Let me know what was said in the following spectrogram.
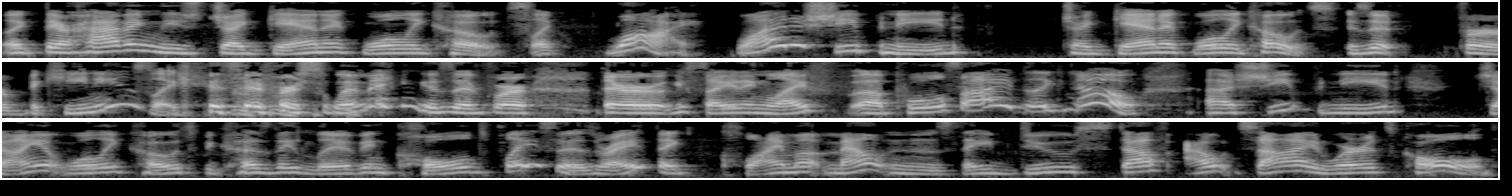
Like, they're having these gigantic woolly coats. Like, why? Why do sheep need gigantic woolly coats? Is it for bikinis? Like, is it for swimming? Is it for their exciting life uh, poolside? Like, no. Uh, sheep need giant woolly coats because they live in cold places, right? They climb up mountains. They do stuff outside where it's cold.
